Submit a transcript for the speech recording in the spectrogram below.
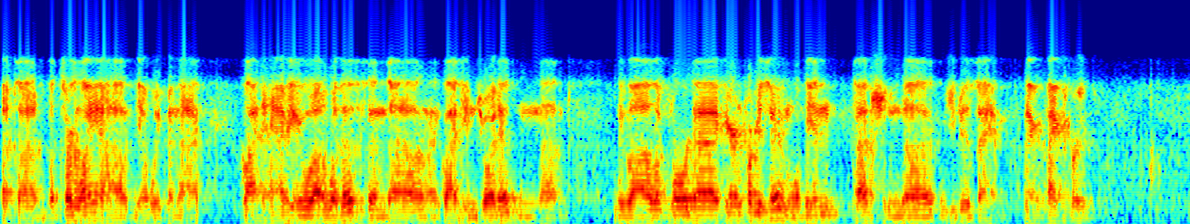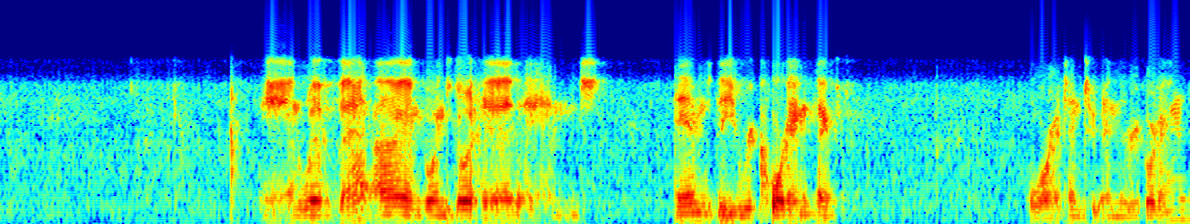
But, uh, but certainly, uh, you know, we've been uh, glad to have you uh, with us, and uh, I'm glad you enjoyed it, and uh, we uh, look forward to hearing from you soon. We'll be in touch, and uh, you do the same. Thanks, Ruth. And with that, I am going to go ahead and end the recording. Thanks. Or attempt to end the recording.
